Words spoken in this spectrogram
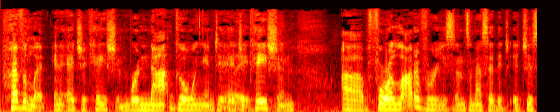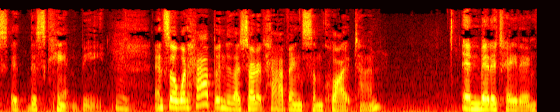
prevalent in education. We're not going into Really? education. Uh, for a lot of reasons, and I said it, it just it, this can't be. Hmm. And so what happened is I started having some quiet time and meditating,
